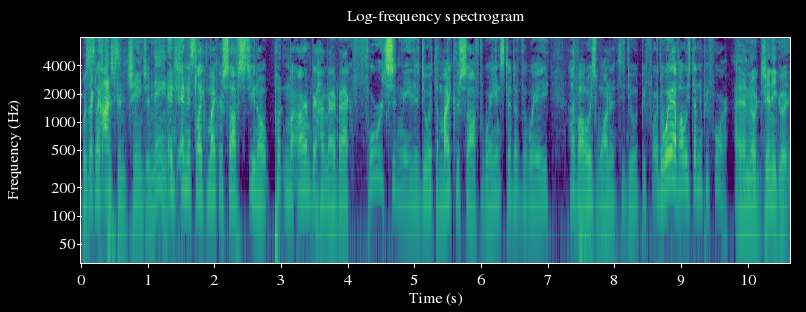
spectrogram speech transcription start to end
was a like- constant change of names. And, and it's like Microsoft's, you know, putting my arm behind my back, forcing me to do it the Microsoft way instead of the way I've always wanted to do it before, the way I've always done it before. And I know Ginny go.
